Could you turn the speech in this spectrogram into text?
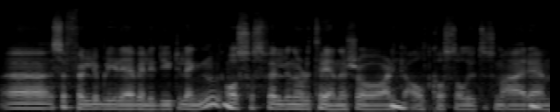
Uh, selvfølgelig blir det veldig dyrt i lengden. Og så selvfølgelig når du trener, så er det ikke alt kosthold ute som er eh,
